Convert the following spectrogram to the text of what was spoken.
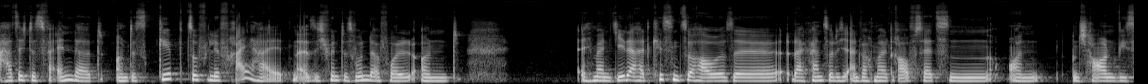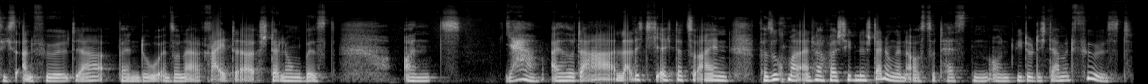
hat sich das verändert und es gibt so viele Freiheiten. Also ich finde das wundervoll und ich meine, jeder hat Kissen zu Hause, da kannst du dich einfach mal draufsetzen und und schauen, wie es sich anfühlt, ja, wenn du in so einer Reiterstellung bist. Und ja, also da lade ich dich echt dazu ein, versuch mal einfach verschiedene Stellungen auszutesten und wie du dich damit fühlst.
